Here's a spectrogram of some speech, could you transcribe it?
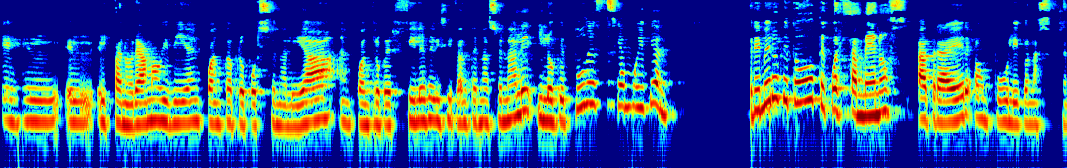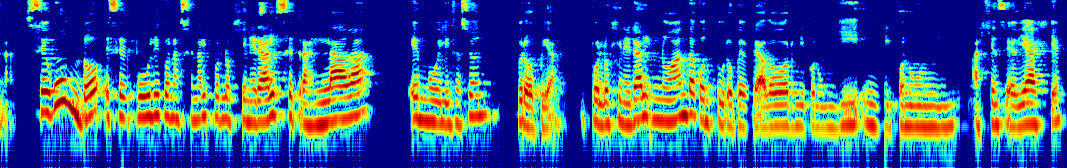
es el, el, el, panorama hoy día en cuanto a proporcionalidad, en cuanto a perfiles de visitantes nacionales. Y lo que tú decías muy bien, Primero que todo, te cuesta menos atraer a un público nacional. Segundo, ese público nacional por lo general se traslada en movilización propia. Por lo general no anda con tour operador ni con un ni con una agencia de viaje.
